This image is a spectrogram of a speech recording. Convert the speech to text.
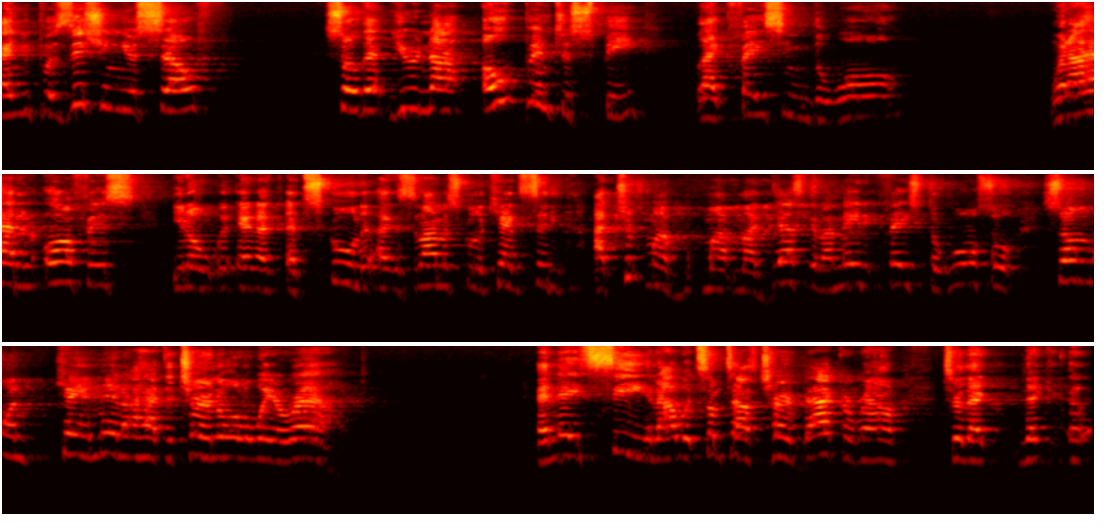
And you position yourself so that you're not open to speak, like facing the wall. When I had an office, you know, at, at school, at Islamic school in Kansas City, I took my, my, my desk and I made it face the wall. So someone came in, I had to turn all the way around. And they see, and I would sometimes turn back around to like, like uh,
